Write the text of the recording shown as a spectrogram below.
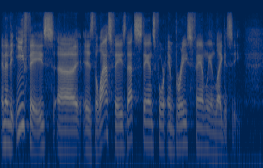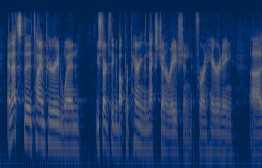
And then the E phase uh, is the last phase. That stands for embrace family and legacy. And that's the time period when you start to think about preparing the next generation for inheriting uh,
